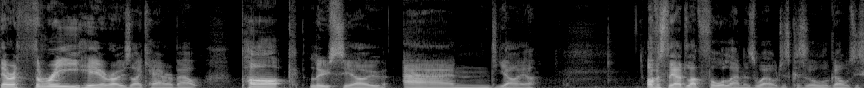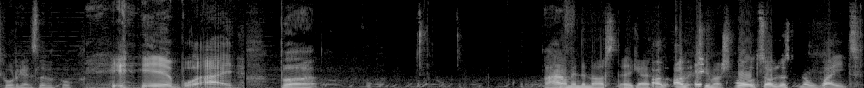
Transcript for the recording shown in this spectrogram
there are three heroes I care about: Park, Lucio, and Yaya. Obviously, I'd love Forlan as well, just because of all the goals he scored against Liverpool. yeah, boy. But I have I'm in the mud. There you go. I'm, I'm Too much. bored, so I'm just gonna wait.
